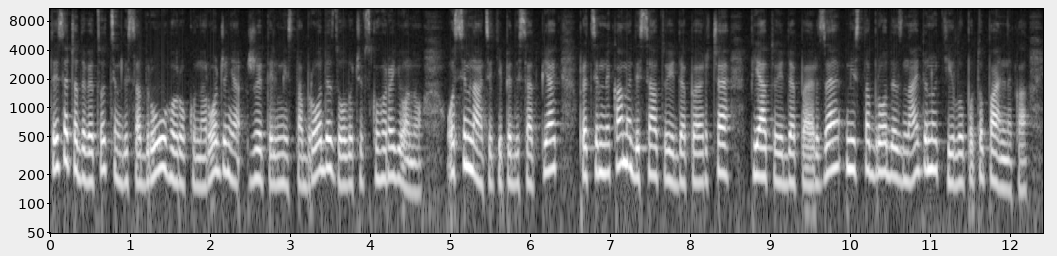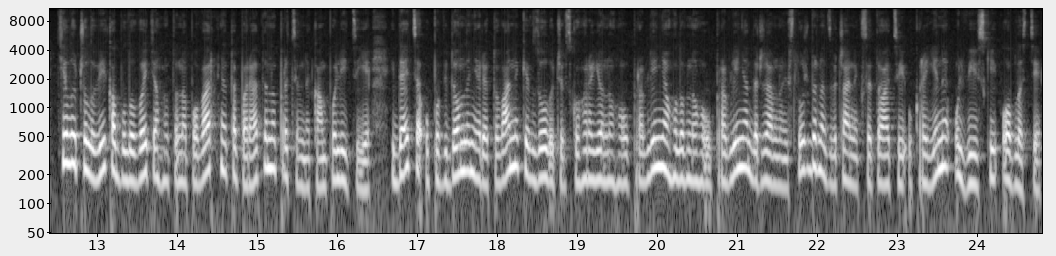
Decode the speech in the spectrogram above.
1972 року народження, житель міста Броди Золочівського району. О 17.55 працівниками 10-ї ДПРЧ 5-ї ДПРЗ міста Броди знайдено тіло потопельника. Тіло чоловіка було витягнуто на поверхню та передано працівникам поліції. Йдеться у повідомленні рятувальників Золочівського районного управління Головного управління Державної служби надзвичайних ситуацій України у Львівській області.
